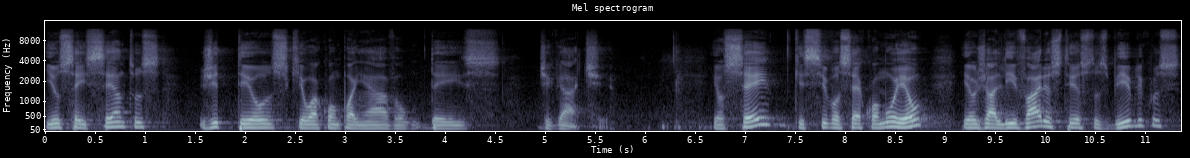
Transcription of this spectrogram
e os seiscentos giteus que o acompanhavam desde Gate. Eu sei que se você é como eu, eu já li vários textos bíblicos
